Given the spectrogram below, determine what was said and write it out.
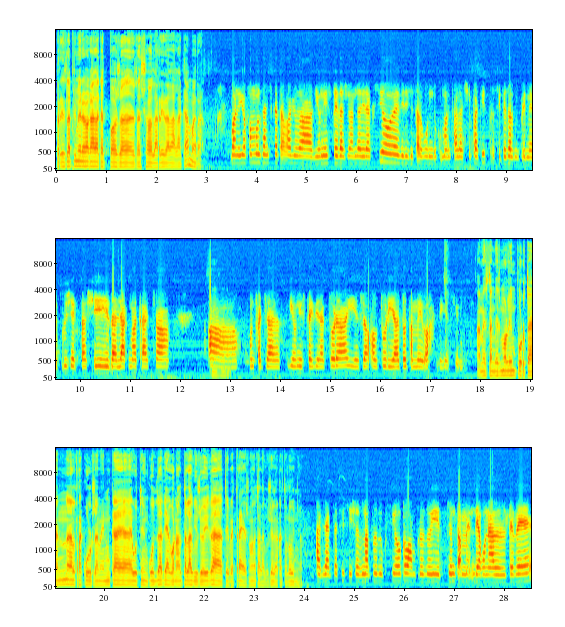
Perquè és la primera vegada que et poses això darrere de la càmera. Bueno, jo fa molts anys que treballo de guionista i d'ajudant de direcció, he dirigit algun documental així petit, però sí que és el primer projecte així de llargmetratge uh, on faig de guionista i directora i és autoria tota meva, diguéssim. A més, també és molt important el recolzament que heu tingut de Diagonal Televisió i de TV3, no? de Televisió de Catalunya. Exacte, sí, sí, això és una producció que ho han produït juntament Diagonal TV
